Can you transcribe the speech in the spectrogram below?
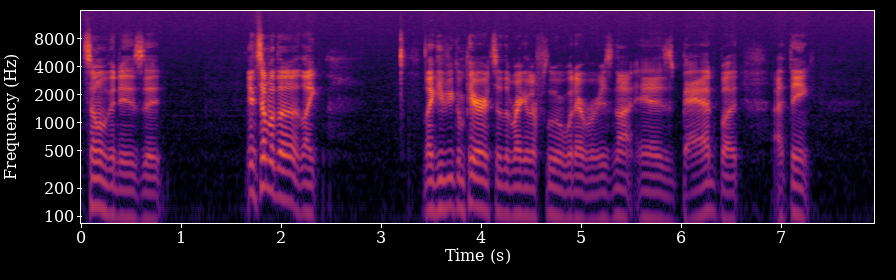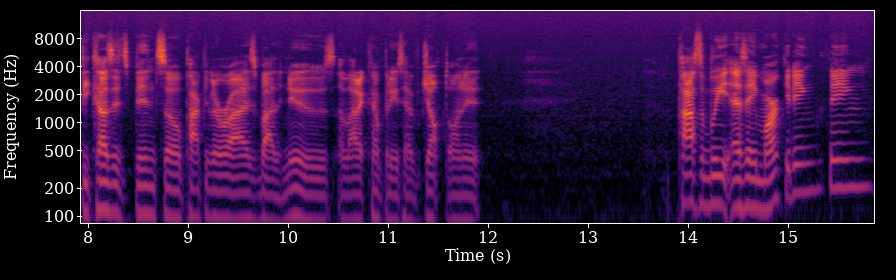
some of it is that, and some of the like, like if you compare it to the regular flu or whatever, is not as bad. But I think because it's been so popularized by the news, a lot of companies have jumped on it possibly as a marketing thing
